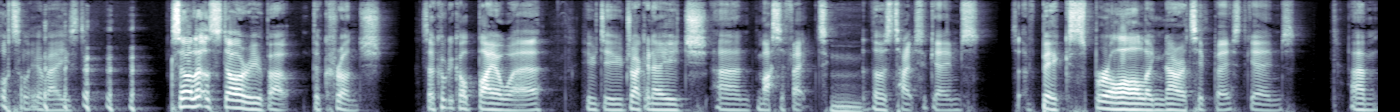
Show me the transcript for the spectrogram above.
utterly amazed. so, a little story about the crunch. So, a company called BioWare, who do Dragon Age and Mass Effect, hmm. those types of games, sort of big, sprawling, narrative based games. Um,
